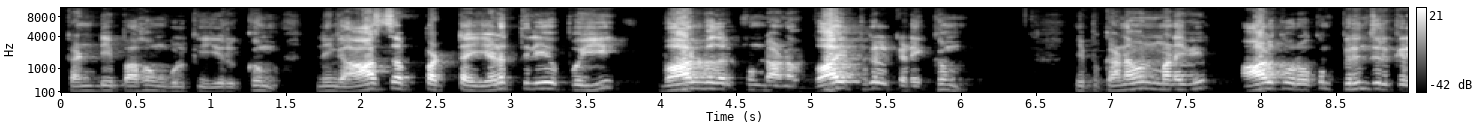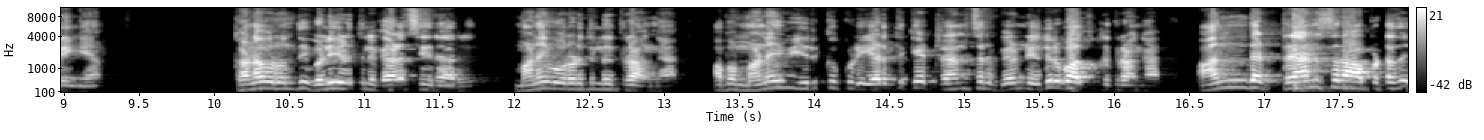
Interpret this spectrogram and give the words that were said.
கண்டிப்பாக உங்களுக்கு இருக்கும். நீங்க ஆசைப்பட்ட இடத்திலேயே போய் வாழ்வதற்குண்டான வாய்ப்புகள் கிடைக்கும். இப்ப கணவன் மனைவி ஆளுக்கு ஒரு பக்கம் பிரிஞ்சிருக்கிறீங்க. கணவர் வந்து வெளி இடத்துல வேலை செய்யறாரு மனைவி ஒரு இடத்துல இருக்கிறாங்க. அப்ப மனைவி இருக்கக்கூடிய இடத்துக்கே டிரான்ஸ்ஃபர் வேணும் எதிர்பார்த்துட்டு இருக்கிறாங்க. அந்த டிரான்ஸ்ஃபர் ஆகப்பட்டது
